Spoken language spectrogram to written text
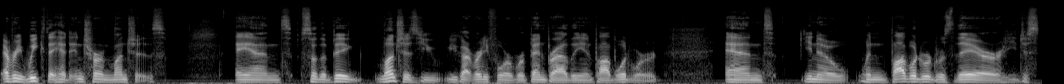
every week they had intern lunches. And so the big lunches you, you got ready for were Ben Bradlee and Bob Woodward. And, you know, when Bob Woodward was there, he just,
